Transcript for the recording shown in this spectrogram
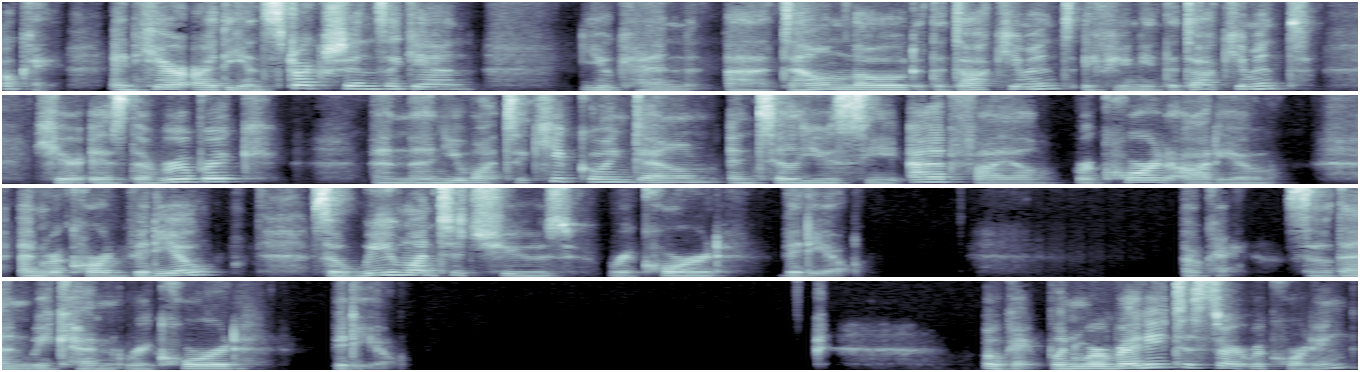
Okay, and here are the instructions again. You can uh, download the document if you need the document. Here is the rubric, and then you want to keep going down until you see add file, record audio, and record video. So we want to choose record video. Okay, so then we can record video. Okay, when we're ready to start recording,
